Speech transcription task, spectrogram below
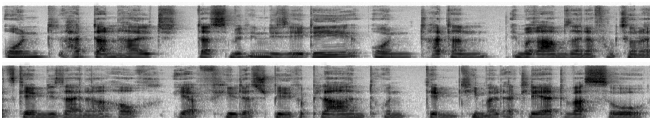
und hat dann halt das mit in diese Idee und hat dann im Rahmen seiner Funktion als Game Designer auch ja viel das Spiel geplant und dem Team halt erklärt, was so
